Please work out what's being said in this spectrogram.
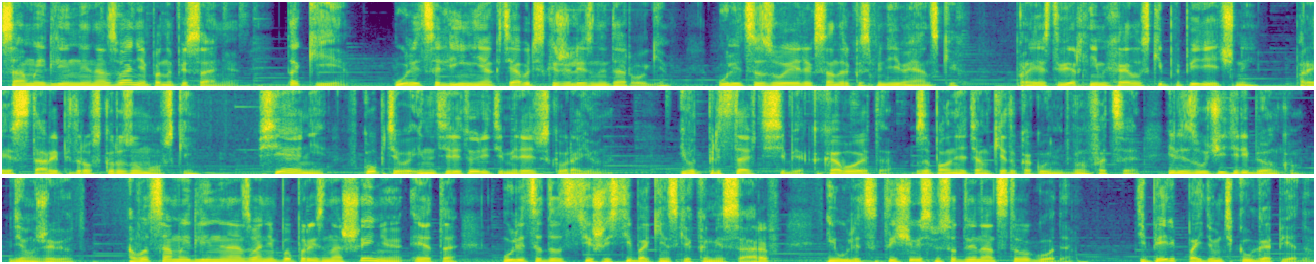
Самые длинные названия по написанию такие – улица линии Октябрьской железной дороги, улица Зои Александра Космодемьянских, проезд Верхний Михайловский Поперечный, проезд Старый Петровско-Разумовский. Все они в Коптево и на территории Тимирязевского района. И вот представьте себе, каково это – заполнять анкету какую-нибудь в МФЦ или заучить ребенку, где он живет. А вот самые длинные названия по произношению – это улица 26 бакинских комиссаров и улица 1812 года. Теперь пойдемте к логопеду.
